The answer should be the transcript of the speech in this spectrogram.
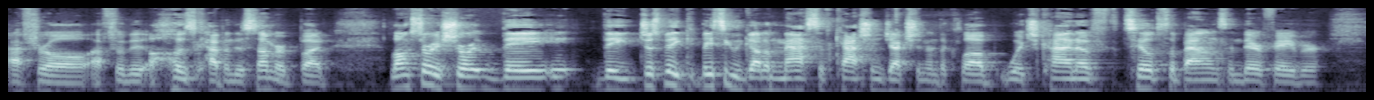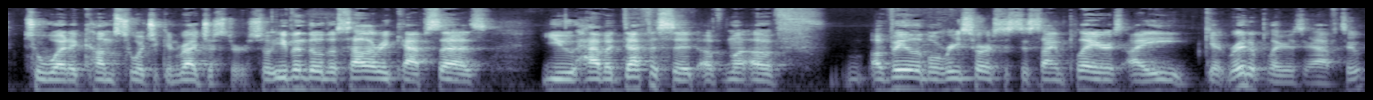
after all, after the, all this happened this summer. But long story short, they, they just make, basically got a massive cash injection in the club, which kind of tilts the balance in their favor to when it comes to what you can register. So even though the salary cap says you have a deficit of, of available resources to sign players, i.e., get rid of players you have to,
